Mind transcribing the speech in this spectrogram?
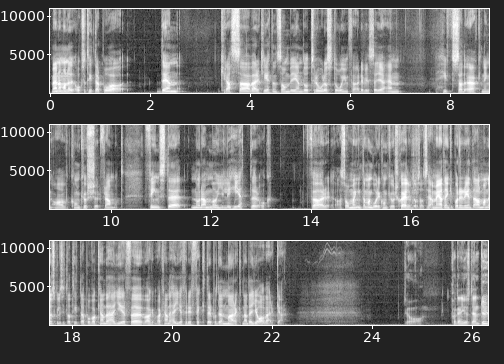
Men om man också tittar på den krassa verkligheten som vi ändå tror oss stå inför, det vill säga en hyfsad ökning av konkurser framåt. Finns det några möjligheter och för, alltså om man inte om man går i konkurs själv då så att säga. Men jag tänker på den rent allmänna, nu skulle sitta och titta på vad kan det här ge för, vad, vad, kan det här ge för effekter på den marknad där jag verkar? Ja, på den just den du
